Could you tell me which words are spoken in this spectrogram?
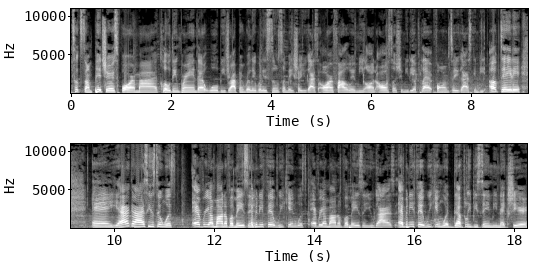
took some pictures for my clothing brand that will be dropping really really soon. So make sure you guys are following me on all social media platforms so you guys can be updated. And yeah guys houston was every amount of amazing. Ebony fit weekend was every amount of amazing you guys. Ebony fit weekend would definitely be seeing me next year.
